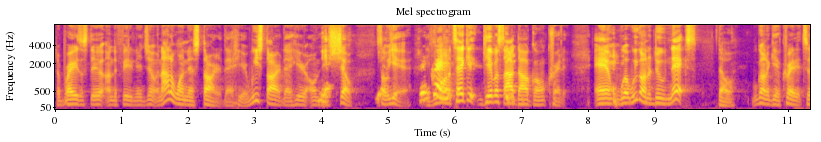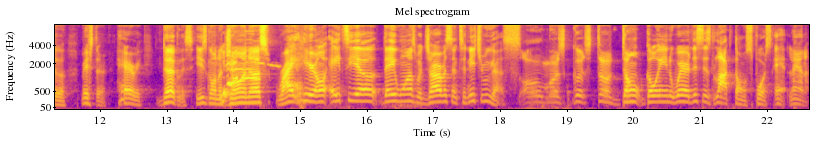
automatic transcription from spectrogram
The Braves are still undefeated in June. And I'm the one that started that here. We started that here on this Yeah. show. So yeah, Give if credit. you want to take it, give us our doggone credit. And what we're gonna do next, though, we're gonna give credit to Mr. Harry Douglas. He's gonna Yeah. join us right here on ATL Day Ones with Jarvis and Tenitra. We got so much good stuff. Don't go anywhere. This is Locked On Sports Atlanta.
